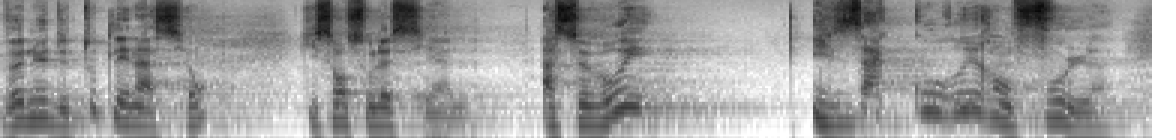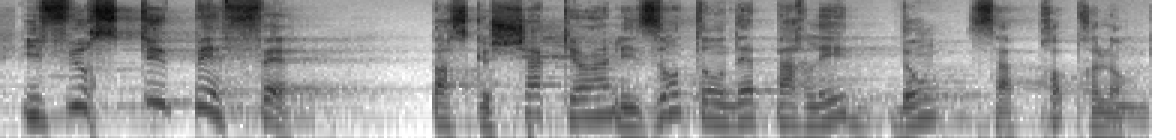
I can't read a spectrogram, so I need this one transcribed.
venus de toutes les nations, qui sont sous le ciel. À ce bruit, ils accoururent en foule. Ils furent stupéfaits parce que chacun les entendait parler dans sa propre langue.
